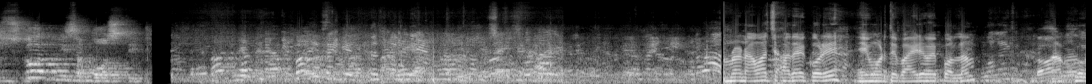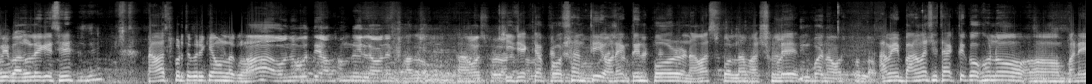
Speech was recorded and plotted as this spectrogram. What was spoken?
zgodni za postiti. আমরা নামাজ আদায় করে এই মুহূর্তে বাইরে হয়ে পড়লাম। খুবই ভালো লেগেছে। নামাজ পড়তে পেরে কেমন লাগল? অনুভূতি আলহামদুলিল্লাহ অনেক ভালো। কি যে একটা প্রশান্তি অনেকদিন পর নামাজ পড়লাম। আসলে আমি বাংলাদেশে থাকতে কখনো মানে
